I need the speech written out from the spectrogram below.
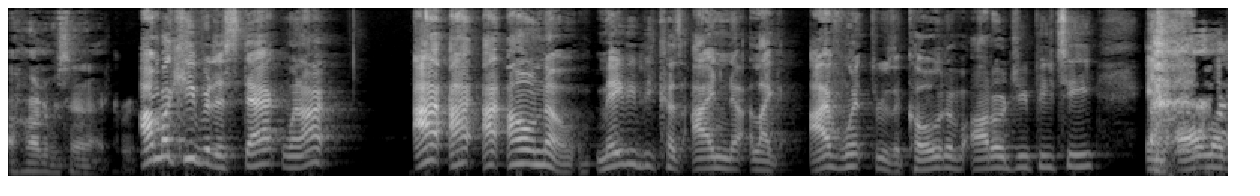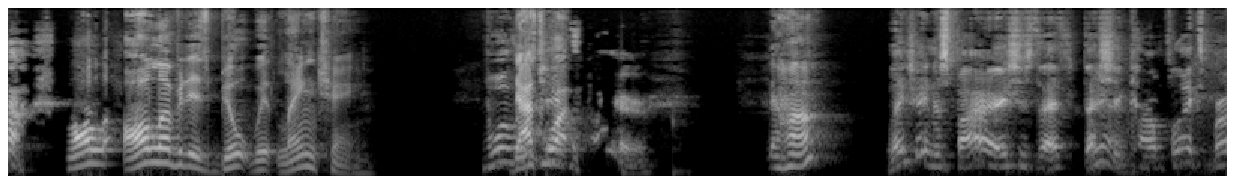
100 percent accurate. I'm gonna keep it a stack when I. I, I I- I don't know. Maybe because I know, like, I've went through the code of Auto GPT, and all of all all of it is built with LangChain. Well, That's why. what- is fire. Huh? LangChain is fire. It's just that that Yeah. shit complex, bro.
